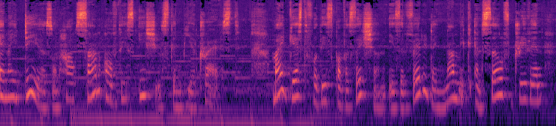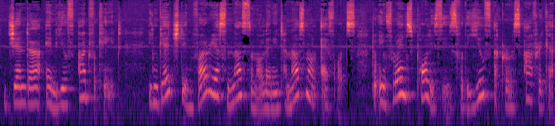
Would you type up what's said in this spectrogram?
and ideas on how some of these issues can be addressed. My guest for this conversation is a very dynamic and self driven gender and youth advocate engaged in various national and international efforts to influence policies for the youth across Africa.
